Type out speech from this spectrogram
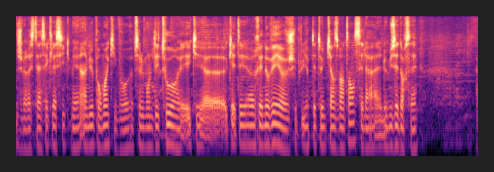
je vais rester assez classique, mais un lieu pour moi qui vaut absolument le détour et qui, est, euh, qui a été euh, rénové, euh, je sais plus, il y a peut-être une 15-20 ans, c'est le musée d'Orsay, Ah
